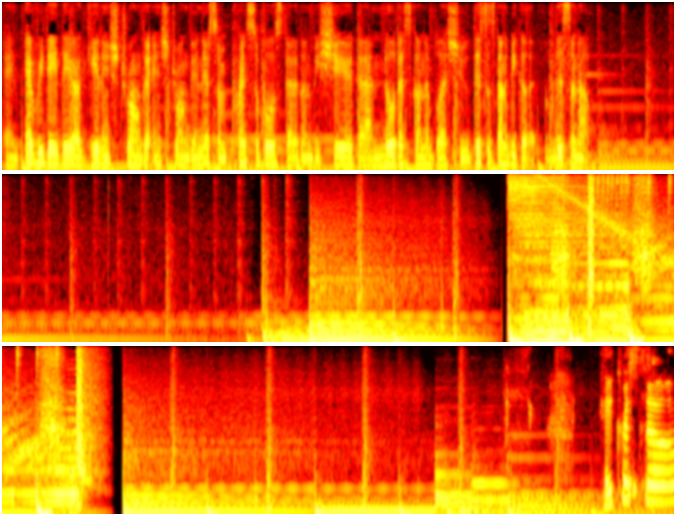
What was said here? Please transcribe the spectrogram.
and every day they are getting stronger and stronger. And there's some principles that are going to be shared that I know that's going to bless you. This is going to be good. Listen up. Hey, Crystal.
